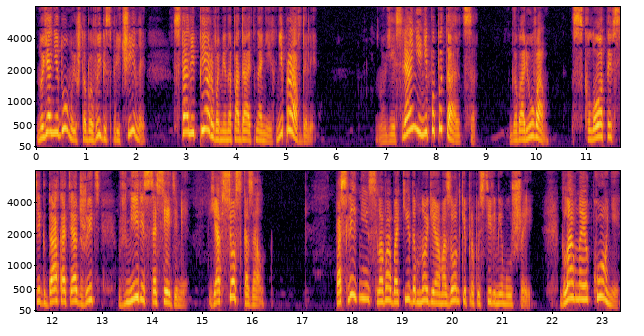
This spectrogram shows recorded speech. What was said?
Но я не думаю, чтобы вы без причины стали первыми нападать на них, не правда ли? Ну, если они не попытаются. Говорю вам, склоты всегда хотят жить в мире с соседями. Я все сказал. Последние слова Бакида многие амазонки пропустили мимо ушей. Главное — кони.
